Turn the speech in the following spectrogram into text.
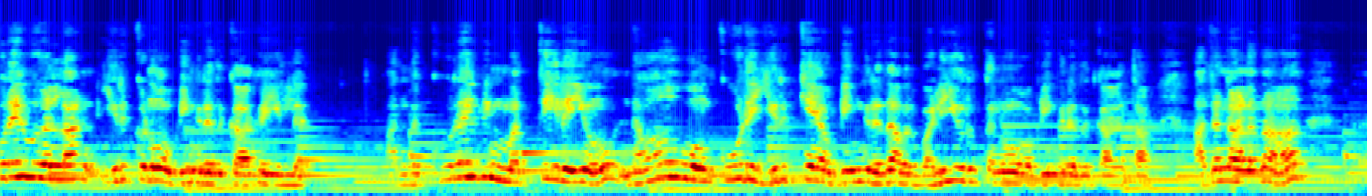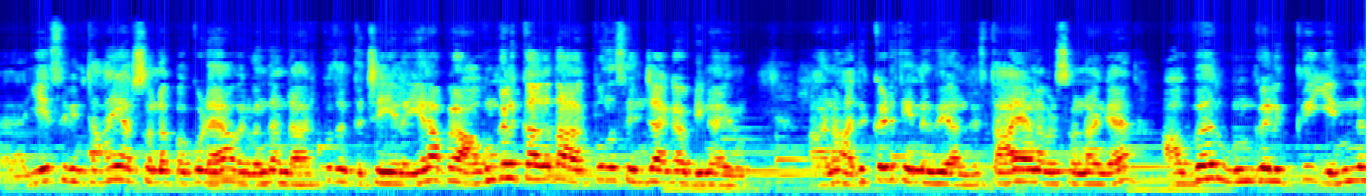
குறைவுகள்லாம் இருக்கணும் அப்படிங்கிறதுக்காக இல்ல. அந்த குறைவின் மத்தியிலையும் நான் உன் கூட இருக்கேன் அப்படிங்கறத அவர் வலியுறுத்தணும் அப்படிங்கறதுக்காகத்தான். அதனாலதான் இயேசுவின் தாயார் சொன்னப்ப கூட அவர் வந்து அந்த அற்புதத்தை செய்யல. ஏன்னா அப்ப அவங்களுக்காக தான் அற்புதம் செஞ்சாங்க அப்படின்னு ஆயிரும் ஆனா அதுக்கடுத்து என்னது? அந்த தாயானவர் சொன்னாங்க அவர் உங்களுக்கு என்ன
